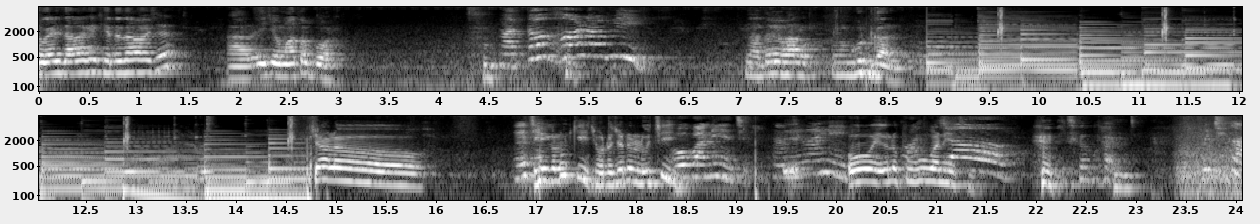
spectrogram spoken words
তো গাই দাদাকে খেতে দেওয়া হয়েছে। আর এই যে মাতব্বর। না তুমি ভালো তুমি গুড গার্ল চলো। এগুলো কি ছোট ছোট লুচি? ও বানিয়েছে। ও এগুলো পুপু বানিয়েছে। ফুচকা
